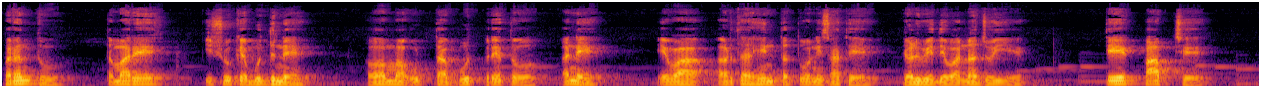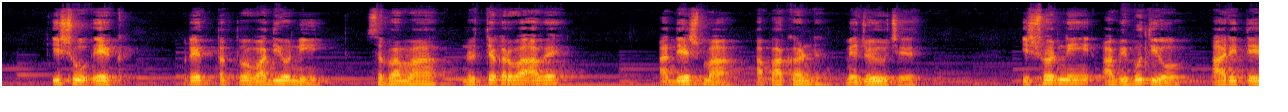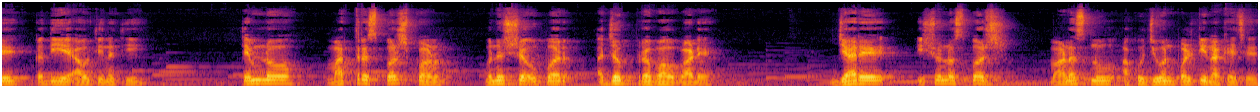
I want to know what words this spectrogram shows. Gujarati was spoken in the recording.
પરંતુ તમારે ઈશુ કે બુદ્ધને હવામાં ઉઠતા ભૂત પ્રેતો અને એવા અર્થહીન તત્વોની સાથે જળવી દેવા ન જોઈએ. તે એક પાપ છે. ઈશુ એક પ્રેત તત્વવાદીઓની સભામાં નૃત્ય કરવા આવે? આ દેશમાં આ પાખંડ મેં જોયું છે. ઈશ્વરની આ વિભૂતિઓ આ રીતે કદીએ આવતી નથી. તેમનો માત્ર સ્પર્શ પણ મનુષ્ય ઉપર અજબ પ્રભાવ પાડે. જ્યારે ઈશુનો સ્પર્શ માણસનું આખું જીવન પલટી નાખે છે,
